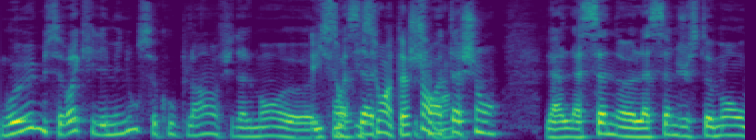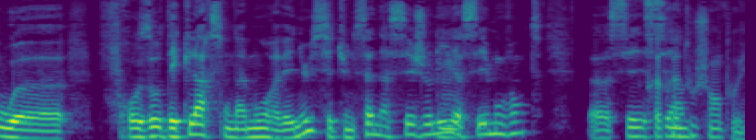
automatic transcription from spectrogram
oui, mais c'est vrai qu'il est mignon ce couple, hein, finalement. ils sont- ils sont attachants, Ils sont hein. attachants. La, la scène, la scène justement où euh, Frozo déclare son amour à Vénus, c'est une scène assez jolie, Mm. assez émouvante. Euh, c'est très très un- touchante oui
